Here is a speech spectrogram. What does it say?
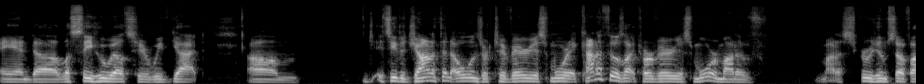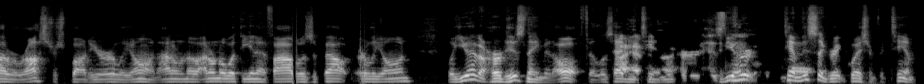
And uh, let's see who else here. We've got um, it's either Jonathan Owens or Tarvarius Moore. It kind of feels like Tarvarius Moore might have might have screwed himself out of a roster spot here early on. I don't know. I don't know what the NFI was about early on, but you haven't heard his name at all, fellas, Have I you, Tim? have you heard Tim? This is a great question for Tim.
